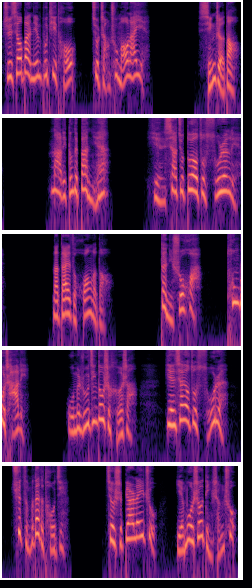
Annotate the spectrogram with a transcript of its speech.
只消半年不剃头，就长出毛来也。”行者道：“那里等得半年？眼下就都要做俗人礼。”那呆子慌了，道：“但你说话通不查理。我们如今都是和尚，眼下要做俗人，却怎么戴的头巾？就是边勒住，也没收顶绳处。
